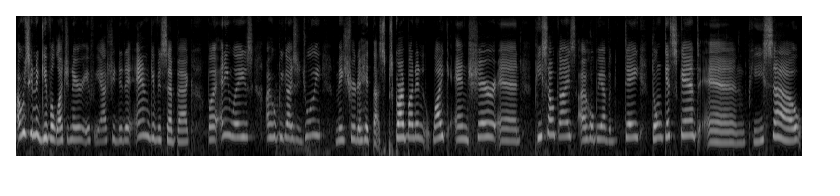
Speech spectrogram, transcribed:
I was going to give a legendary if he actually did it and give a setback. But, anyways, I hope you guys enjoy. Make sure to hit that subscribe button, like, and share. And peace out, guys. I hope you have a good day. Don't get scammed. And peace out.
